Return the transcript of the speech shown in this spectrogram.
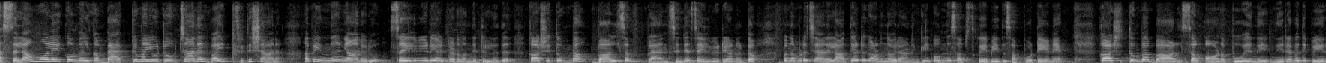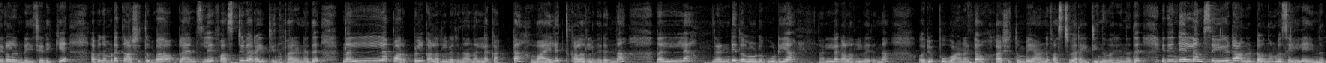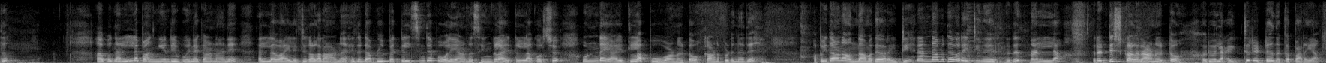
അസ്സലാമു അലൈക്കും. Welcome back to my YouTube channel vibes with Shana അപ്പോൾ ഇന്ന് ഞാനൊരു സെയിൽ വീഡിയോ ആയിട്ടാണ് വന്നിട്ടുള്ളത്. കാശിത്തുമ്പ ബാൽസം പ്ലാന്റ്സിന്റെ സെയിൽ വീഡിയോ ആണ് കേട്ടോ. അപ്പോൾ നമ്മുടെ ചാനൽ ആദ്യമായിട്ട് കാണുന്നവരാണെങ്കിൽ ഒന്ന് സബ്സ്ക്രൈബ് ചെയ്ത് സപ്പോർട്ട് ചെയ്യണേ. കാശിത്തുമ്പ ബാൽസം ഓണപ്പൂവ് എന്നീ നിരവധി പേരുകളുണ്ട് ഈ ചെടിക്ക്. അപ്പോൾ നമ്മുടെ കാശിത്തുമ്പ പ്ലാന്റ്സിലെ ഫസ്റ്റ് വെറൈറ്റി എന്ന് പറയുന്നത് നല്ല പർപ്പിൾ കളറിൽ വരുന്ന നല്ല കട്ട വയലറ്റ് കളറിൽ വരുന്ന നല്ല രണ്ട് ഇതളോട് കൂടിയ നല്ല കളറിൽ വരുന്ന ഒരു പൂവാണ് കേട്ടോ കാശിത്തുമ്പയാണ് ഫസ്റ്റ് വെറൈറ്റി എന്ന് പറയുന്നത്. ഇതിന്റെ എല്ലാം സീഡാണ് കേട്ടോ നമ്മൾ സെയിൽ ചെയ്യുന്നത്. അപ്പോൾ നല്ല ഭംഗിയുണ്ട് ഈ പൂവിനെ കാണാൻ നല്ല വയലറ്റ് കളറാണ് ഇത് ഡബിൾ പെറ്റൽസിന്റെ പോലെയാണ്. സിംഗിൾ ആയിട്ടുള്ള കുറച്ച് ഉണ്ടയായിട്ടുള്ള പൂവാണ് കേട്ടോ കാണപ്പെടുന്നത്. അപ്പോൾ ഇതാണ് ഒന്നാമത്തെ വെറൈറ്റി രണ്ടാമത്തെ വെറൈറ്റി എന്ന് വരുന്നത് നല്ല റെഡിഷ് കളറാണ് കേട്ടോ ഒരു ലൈറ്റ് റെഡ് എന്നൊക്കെ പറയാം.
